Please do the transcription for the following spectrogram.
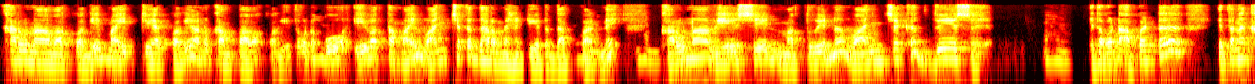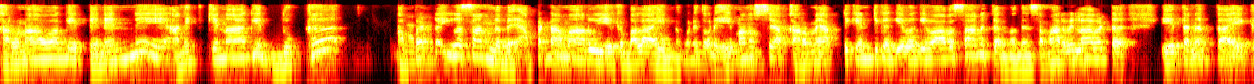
කරුණාවක් වගේ, මෛත්‍රියක් වගේ, අනුකම්පාවක් වගේ. එතකොට ඕ ඒවා තමයි වංචක ධර්ම හැටියට දක්වන්නේ. කරුණා වේශයෙන් මතුවෙන වංචක ද්වේෂය. එතකොට අපට එතන කරුණාව වගේ පෙනෙන්නේ අනිත් කෙනාගේ දුක අපට ඉවසන්න බෑ. අපට අමාරුයි ඒක බලා ඉන්නකොට. ඒතකොට මේ මිනිස්සයා කර්මයක් ටිකෙන් ටික ගෙව ගෙව අවසන් කරනවා. දැන් සමහර වෙලාවට ඒ තනත්තා ඒක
